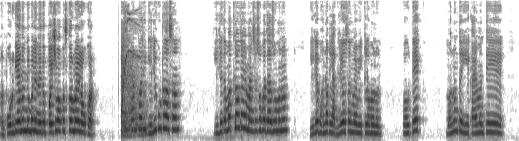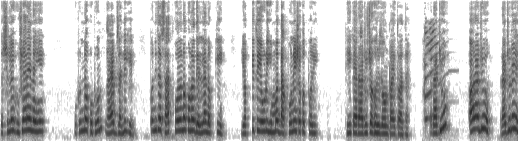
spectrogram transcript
आणि पोरगी आणून दे मला नाही तर पैसे वापस कर मला लवकर. पण बरी गेली कुठं असन? इले तर म्हटलं होतं माझ्यासोबत जाजू म्हणून. इले भनक लागली असन मी विकलं म्हणून. बहुतेक. म्हणून तर हे काय म्हणते तशी लय हुशार आहे नाही कुठून ना कुठून गायब झाली हे. पण इथं साथ कोणा ना कोणा दिला नक्की. व्यक्ती तर एवढी हिंमत दाखवू नाही शकत परी. ठीक आहे राजूच्या घरी जाऊन पाहतो आता. राजू? अ राजू. राजू रे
